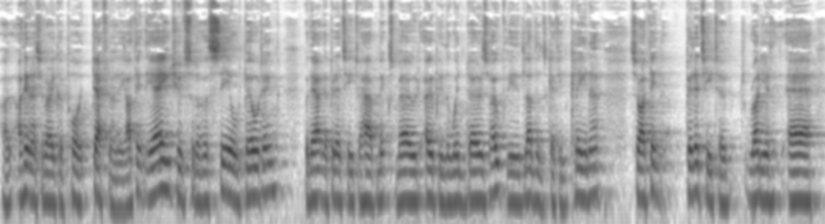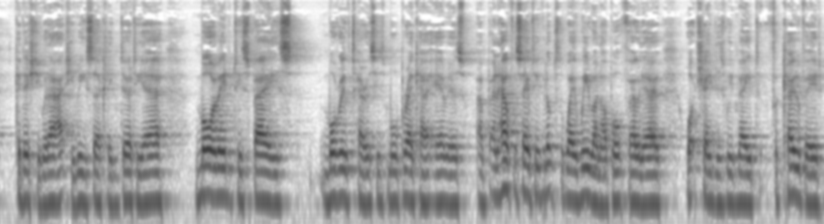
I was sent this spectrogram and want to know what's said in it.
I think that's a very good point, definitely. I think the age of sort of a sealed building without the ability to have mixed mode, opening the windows, hopefully London's getting cleaner. So I think ability to run your air conditioning without actually recirculating dirty air, more amenity space, more roof terraces, more breakout areas, and health and safety. If you look at the way we run our portfolio, what changes we made for COVID,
